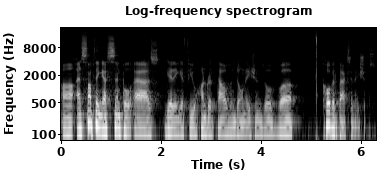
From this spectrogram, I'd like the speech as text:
uh, and something as simple as getting a few hundred thousand donations of uh, COVID vaccinations,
